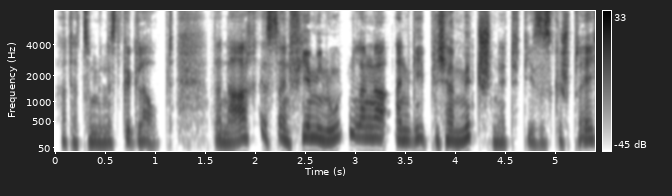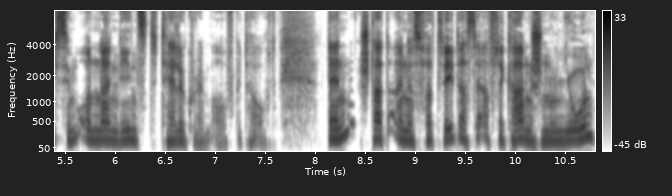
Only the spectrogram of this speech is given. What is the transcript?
hat er zumindest geglaubt. Danach ist ein vier Minuten langer angeblicher Mitschnitt dieses Gesprächs im Online-Dienst Telegram aufgetaucht. Denn statt eines Vertreters der Afrikanischen Union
